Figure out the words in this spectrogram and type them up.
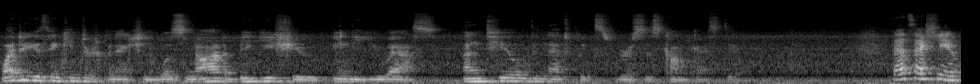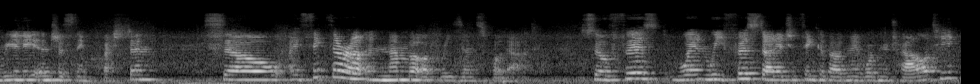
Why do you think interconnection was not a big issue in the US until the Netflix versus Comcast deal? That's actually a really interesting question. So I think there are a number of reasons for that. So first, when we first started to think about network neutrality,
